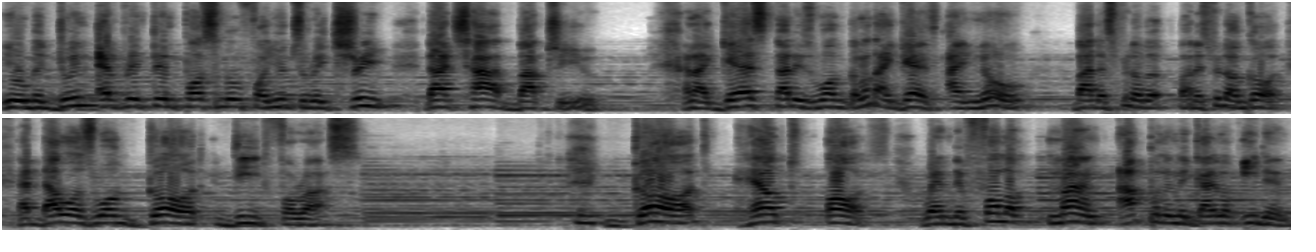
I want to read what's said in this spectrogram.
You will be doing everything possible for you to retrieve that child back to you. And I guess that is what, not I guess, I know by the Spirit of, the, by the Spirit of God that that was what God did for us. God helped us when the fall of man happened in the Garden of Eden.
